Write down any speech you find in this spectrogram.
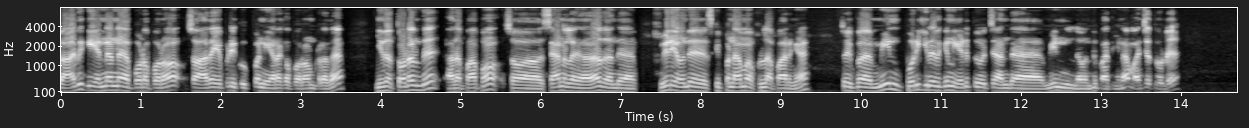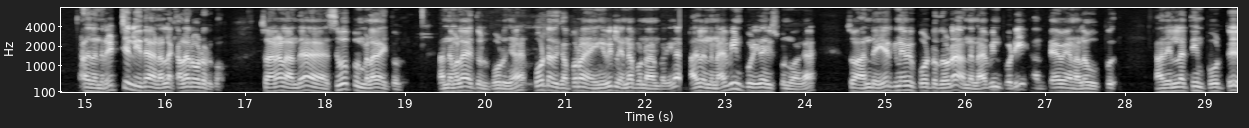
ஸோ அதுக்கு என்னென்ன போட போகிறோம் ஸோ அதை எப்படி குக் பண்ணி இறக்க போகிறோம்ன்றத இதை தொடர்ந்து அதை பார்ப்போம். ஸோ சேனலில் அதாவது அந்த வீடியோ வந்து ஸ்கிப் பண்ணாமல் ஃபுல்லாக பாருங்கள் ஸோ இப்போ மீன் பொரிக்கிறதுக்குன்னு எடுத்து வச்ச அந்த மீனில் வந்து பார்த்தீங்கன்னா மஞ்சத்தூள் அதில் அந்த ரெட் சில்லி தான் நல்ல கலரோடு இருக்கும். ஸோ அதனால் அந்த சிவப்பு மிளகாய்த்தூள் அந்த மிளகாய்த்தூள் போடுங்க. போட்டதுக்கப்புறம் எங்கள் வீட்டில் என்ன பண்ணான்னு பார்த்தீங்கன்னா அதில் அந்த நவீன் பொடி தான் யூஸ் பண்ணுவாங்க. ஸோ அந்த ஏற்கனவே போட்டதோட அந்த நவீன் பொடி அது தேவையான அளவு உப்பு அது எல்லாத்தையும் போட்டு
